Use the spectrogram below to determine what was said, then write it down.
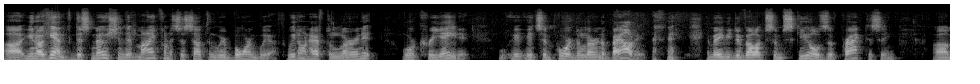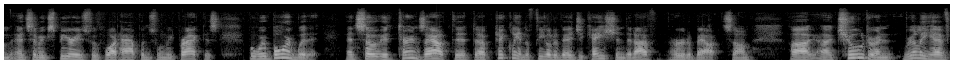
Uh, you know, again, this notion that mindfulness is something we're born with. We don't have to learn it or create it. It's important to learn about it and maybe develop some skills of practicing um, and some experience with what happens when we practice. But we're born with it. And so it turns out that, uh, particularly in the field of education that I've heard about some, uh, uh, children really have,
